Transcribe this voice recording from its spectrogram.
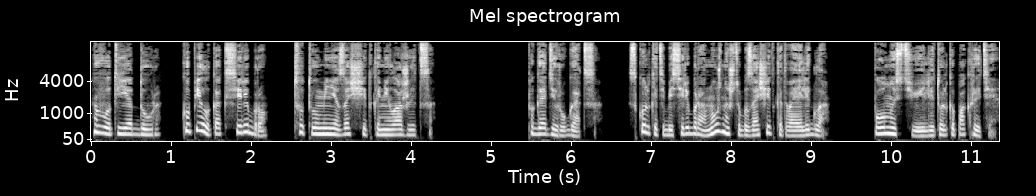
Вот я дура. Купила как серебро. Тут у меня защитка не ложится. Погоди ругаться. Сколько тебе серебра нужно, чтобы защитка твоя легла? Полностью или только покрытие?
